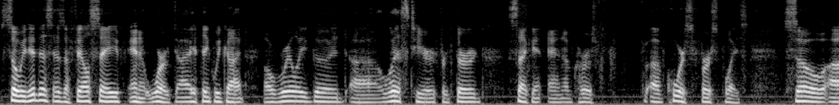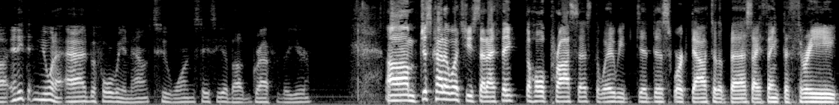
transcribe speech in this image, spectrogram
so we did this as a fail-safe, and it worked. I think we got a really good uh, list here for third, second, and of course, of course, first place. So, uh, anything you want to add before we announce who won, Stacy, about graph of the year? Um, just kind of what you said. I think the whole process, the way we did this, worked out to the best. I think the three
